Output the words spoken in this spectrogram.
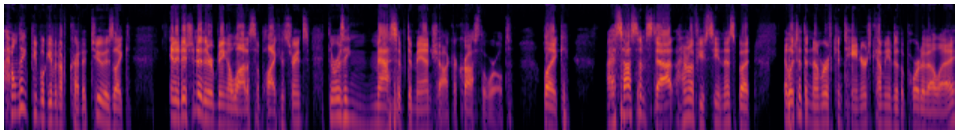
I don't think people give enough credit to is like, in addition to there being a lot of supply constraints, there was a massive demand shock across the world. Like, I saw some stat. I don't know if you've seen this, but I looked at the number of containers coming into the port of LA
